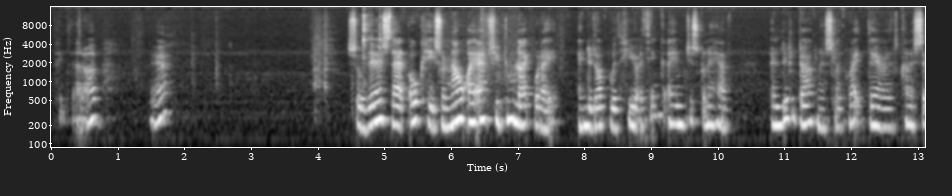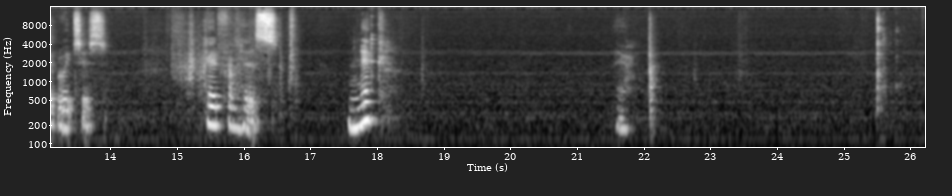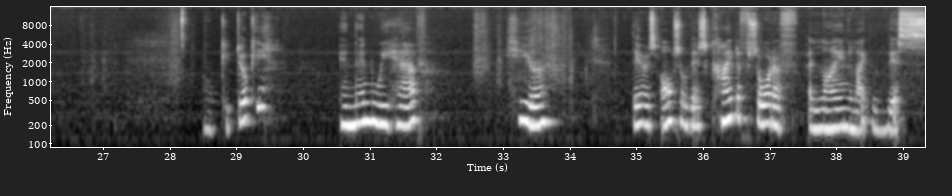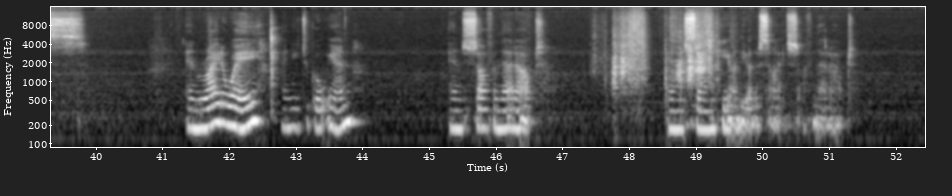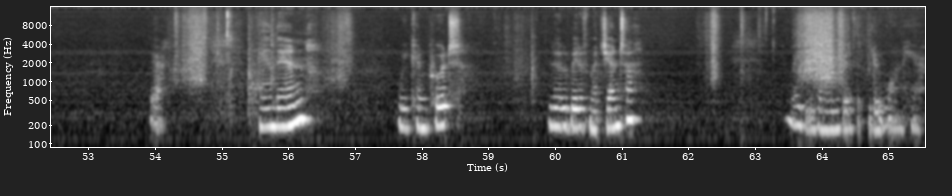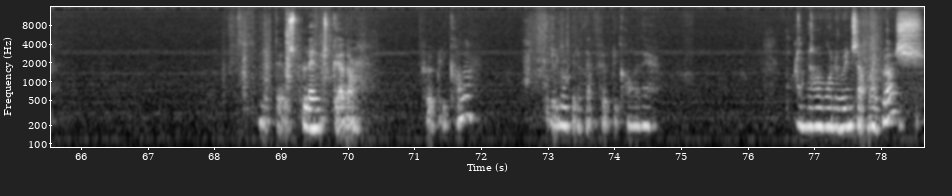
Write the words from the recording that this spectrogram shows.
Pick that up. There. So there's that. Okay, so now I actually do like what I ended up with here. I think I am just going to have a little darkness like right there. It kind of separates his head from his neck. There. Okie dokie. And then we have here, there's also this kind of sort of a line like this. And right away, I need to go in and soften that out. And the same here on the other side, soften that out. Yeah. And then we can put a little bit of magenta, maybe even a little bit of the blue one here. Let those blend together. Purpley color. Get a little bit of that purpley color there. And now I want to rinse out my brush.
